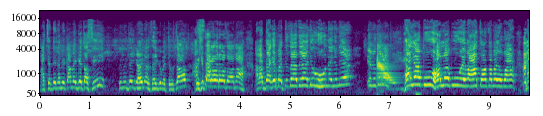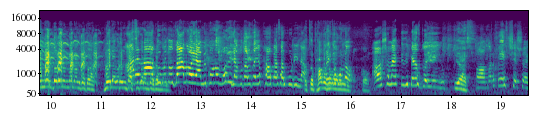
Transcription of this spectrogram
আচ্ছা তাহলে আমি কামে গেতাছি তুমি দেই হয় থাকি বাইতে বুঝাও বেশি আচ্ছা। পারা পারা না আমার দাগের বাইতে যা দেয় যে উহু নাই নিয়ে হ্যালো বু হ্যালো বু এবার তোর দাবাই ওবা নানান ধরনের নানান কথা। মহিলা করে না দরকার তুমি তো জানোই আমি কোন মহিলা যাই ফাও পেছাল না। তো ফাও পেছাল এই যে না। আমার সময় এক কেজি পেঁয়াজ লই পিয়াস হ্যাঁ করে পেঁয়াজ শেষ হয়ে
